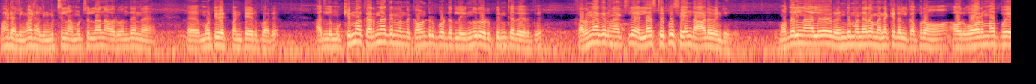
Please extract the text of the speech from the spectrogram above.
வா டாலிங் வா டாலிங் முடிச்சிடலாம் முடிச்சிடலாம்னு அவர் வந்து என்னை மோட்டிவேட் பண்ணிட்டே இருப்பார். அதில் முக்கியமாக கருணாகரன் அந்த கவுண்டர் போட்டதில் இன்னொரு ஒரு பின் கதை இருக்குது கருணாகரன் ஆக்சுவலாக எல்லா ஸ்டெப்பும் சேர்ந்து ஆட வேண்டியது. முதல் நாள் ஒரு ரெண்டு மணி நேரம் மெனக்கெடலுக்கு அப்புறம் அவர் ஓரமாக போய்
